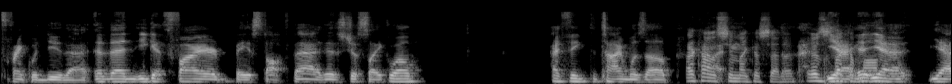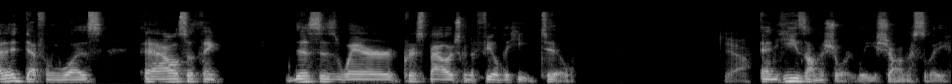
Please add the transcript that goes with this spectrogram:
Frank would do that. And then he gets fired based off that. It's just like, well, I think the time was up. That kind of seemed like a setup. yeah, like it, yeah, yeah. It definitely was. And I also think this is where Chris Ballard's going to feel the heat too. Yeah. And he's on the short leash, honestly.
